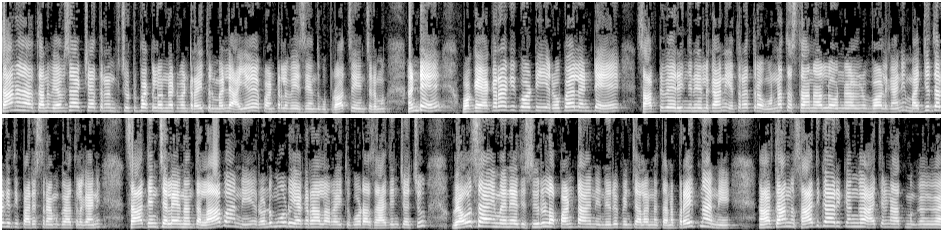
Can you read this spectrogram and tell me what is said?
తాను తన వ్యవసాయ క్షేత్రానికి చుట్టుపక్కల ఉన్నటువంటి రైతులు మళ్ళీ అయ్యే పంటలు వేసేందుకు ప్రోత్సహించడము. అంటే ఒక ఎకరాకి కోటి రూపాయలు అంటే సాఫ్ట్వేర్ ఇంజనీర్లు కానీ ఇతరత్ర ఉన్నత స్థానాల్లో ఉన్న వాళ్ళు కానీ మధ్యతరగతి పారిశ్రామికవేత్తలు కానీ సాధించలేనంత లాభాన్ని రెండు మూడు ఎకరాల రైతు కూడా సాధించవచ్చు వ్యవసాయం అనేది సిరుల పంట అని నిరూపించాలన్న తన ప్రయత్నాన్ని తాను సాధికారికంగా ఆచరణాత్మకంగా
